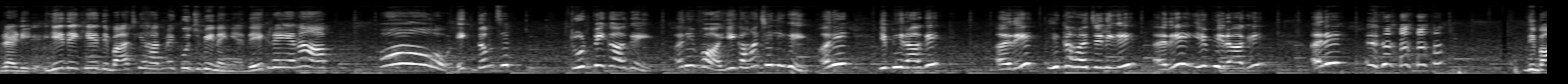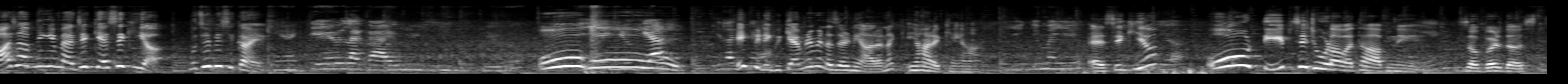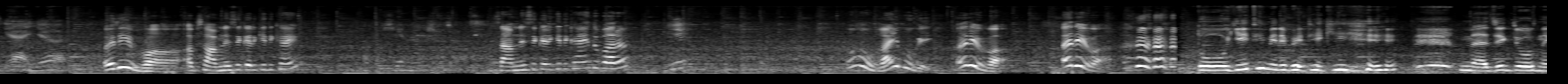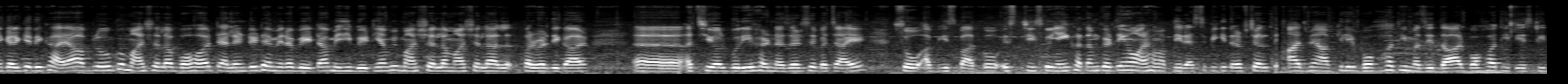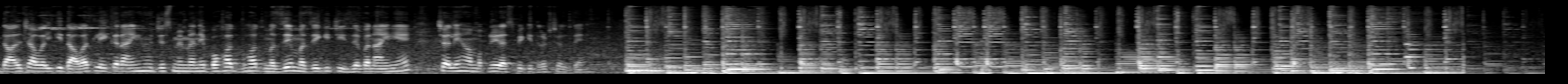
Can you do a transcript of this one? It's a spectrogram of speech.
रेडी ये देखिए दिबाज के हाथ में कुछ भी नहीं है। देख रहे हैं ना आप? ओह, एकदम से टूट टूथपिक आ गई। अरे वाह, ये कहाँ चली गई? अरे, ये फिर आ गई? अरे, ये कहाँ चली गई? अरे, ये फिर आ गई? अरे दिबाज आपने ये मैजिक कैसे किया? मुझे भी सिखाएँ। ओह! एक मिनट भी कैमरे में नज़र नहीं आ रहा ना? यहाँ रखें यहाँ। ऐसे किया? ओ टेप से जोड़ा हुआ था आपने। ज़बरदस्त। अरे वाह! अब सामने से करके दिखाएँ। सामने से करके दिखाएँ दोबारा। ओह गायब हो गई। अरे वाह! अरे वाह। तो ये थी मेरे बेटे की मैजिक जो उसने करके दिखाया। आप लोगों को माशाल्लाह बहुत टैलेंटेड है मेरा बेटा। मेरी बेटियाँ भी माशाल्लाह माशाल्लाह परवरदिगार अच्छी और बुरी हर नज़र से बचाए। सो अब इस बात को, इस चीज़ को यहीं ख़त्म करते हैं और हम अपनी रेसिपी की तरफ़ चलते हैं। आज मैं आपके लिए बहुत ही मज़ेदार, बहुत ही टेस्टी दाल चावल की दावत लेकर आई हूँ, जिसमें मैंने बहुत बहुत मज़े मज़े की चीज़ें बनाई हैं। चलें हम अपनी रेसिपी की तरफ़ चलते हैं।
